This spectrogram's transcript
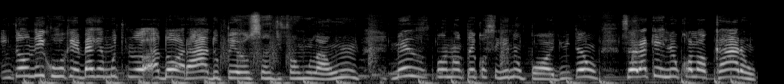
Então, Nico Huckenberg é muito adorado pelo Santos de Fórmula 1, mesmo por não ter conseguido um pódio. Então, será que eles não colocaram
